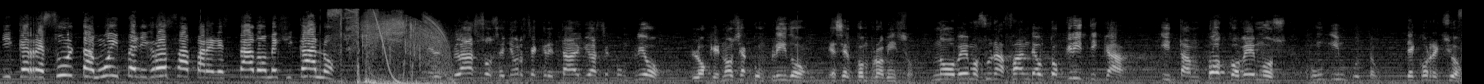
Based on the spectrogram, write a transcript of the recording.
y que resulta muy peligrosa para el Estado mexicano. El plazo, señor secretario, ya se cumplió. Lo que no se ha cumplido es el compromiso. No vemos un afán de autocrítica y tampoco vemos un ímputo de corrección.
